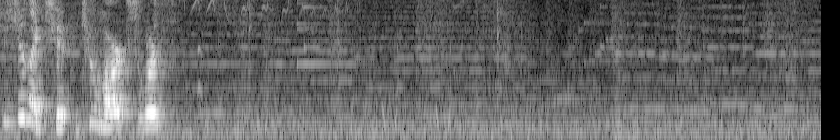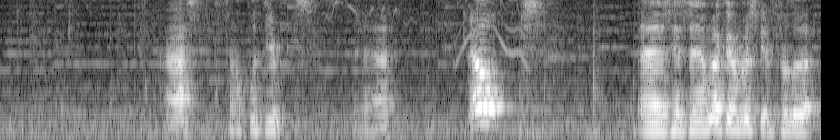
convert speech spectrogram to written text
Did you do like two, two hearts worth? Ah, stop with your... Uh, no! I was gonna say, I'm not gonna risk it for the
